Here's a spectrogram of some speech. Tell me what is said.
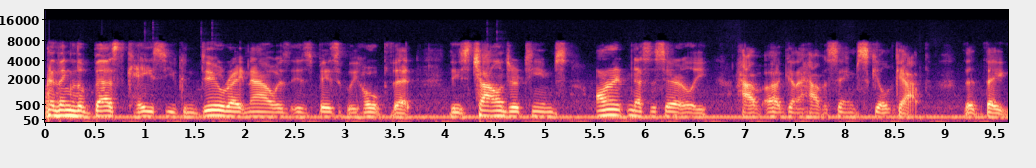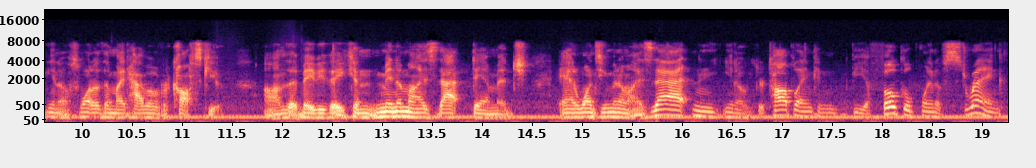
I think the best case you can do right now is, is basically hope that these challenger teams aren't necessarily have uh, going to have the same skill gap that they you know one of them might have over Kosku. Um, that maybe they can minimize that damage, and once you minimize that, and you know your top lane can be a focal point of strength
